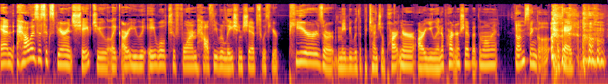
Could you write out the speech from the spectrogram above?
And how has this experience shaped you? Like, are you able to form healthy relationships with your peers or maybe with a potential partner? Are you in a partnership at the moment? No, I'm single. Okay. um,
